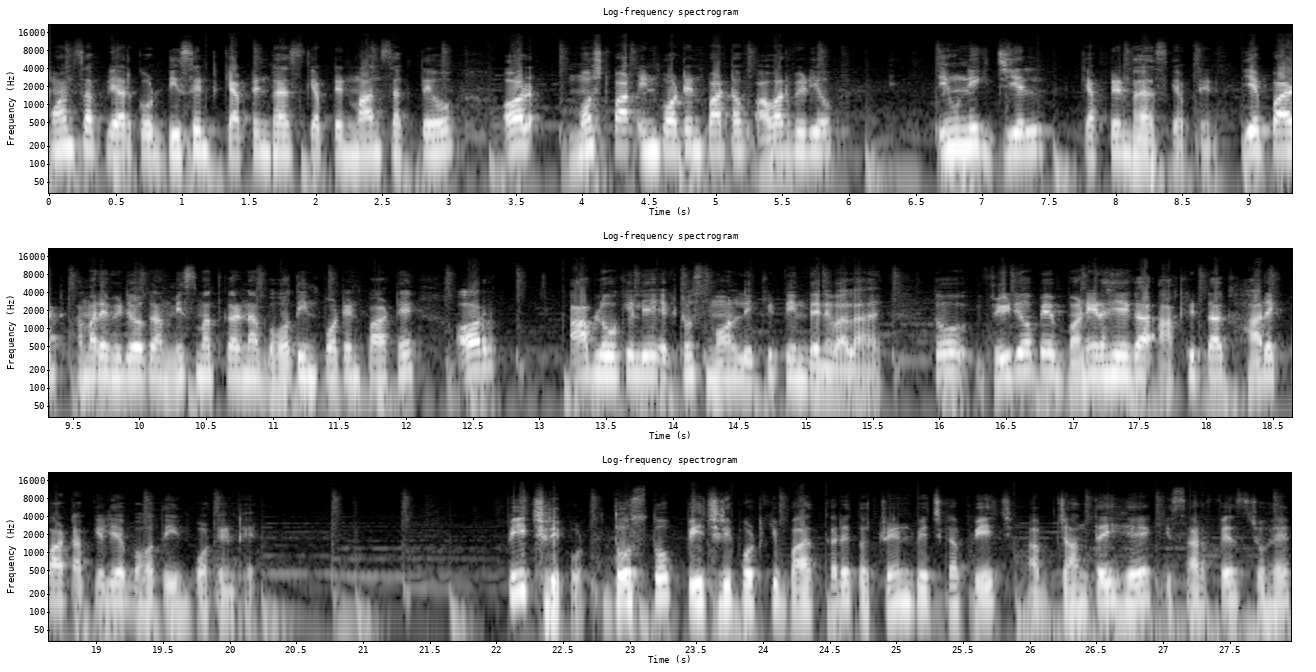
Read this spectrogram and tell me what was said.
कौन सा प्लेयर को डिसेंट कैप्टन वाइस कैप्टन मान सकते हो और most part important part of our video unique GL captain vice captain ये पार्ट हमारे वीडियो का मिस मत करना, बहुत ही इंपॉर्टेंट पार्ट है और आप लोगों के लिए एक तो स्मॉल लीग की टीम देने वाला है। तो वीडियो पे बने रहिएगा आखिर तक। हर एक पार्ट आपके लिए बहुत ही इंपॉर्टेंट है। Pitch report. दोस्तों, पिच रिपोर्ट की बात करें तो ट्रेंड पिच का पिच आप जानते ही है कि सरफेस जो है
